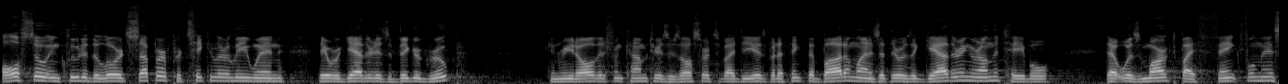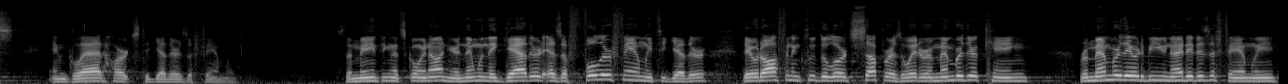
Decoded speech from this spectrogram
also included the Lord's Supper, particularly when they were gathered as a bigger group. You can read all the different commentaries, there's all sorts of ideas, but I think the bottom line is that there was a gathering around the table that was marked by thankfulness and glad hearts together as a family. It's the main thing that's going on here. And then when they gathered as a fuller family together, they would often include the Lord's Supper as a way to remember their king Remember, they were to be united as a family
